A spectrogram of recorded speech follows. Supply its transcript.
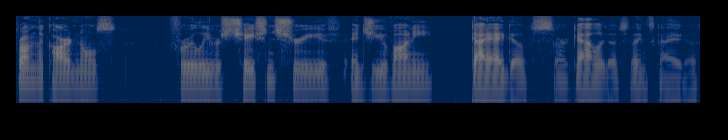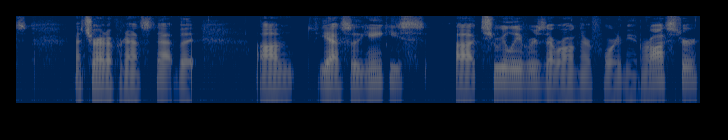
from the Cardinals for relievers Chasen Shreve and Giovanny Gallegos or Gallegos. I think it's Gallegos. Not sure how to pronounce that, but um, yeah. So the Yankees, uh, two relievers that were on their 40-man roster.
